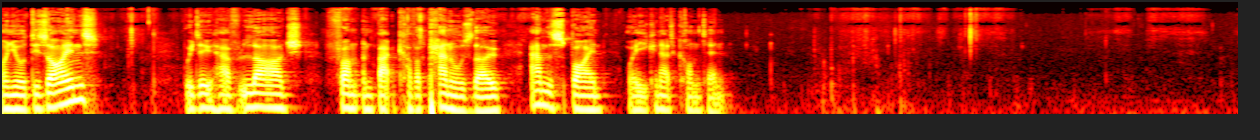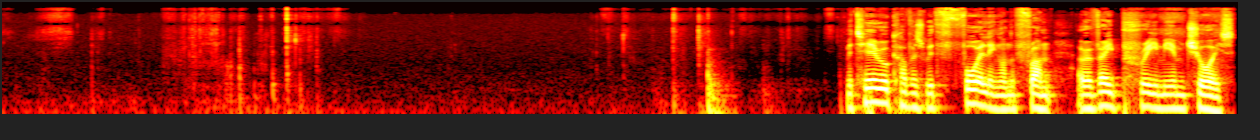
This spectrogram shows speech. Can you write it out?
on your designs. We do have large front and back cover panels though, and the spine where you can add content. Material covers with foiling on the front are a very premium choice.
